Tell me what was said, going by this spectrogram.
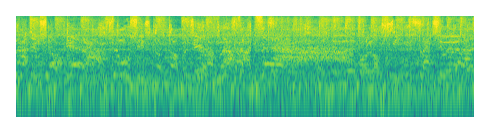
na tym się opiera i rozmnażać Hymny wolności straciły na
